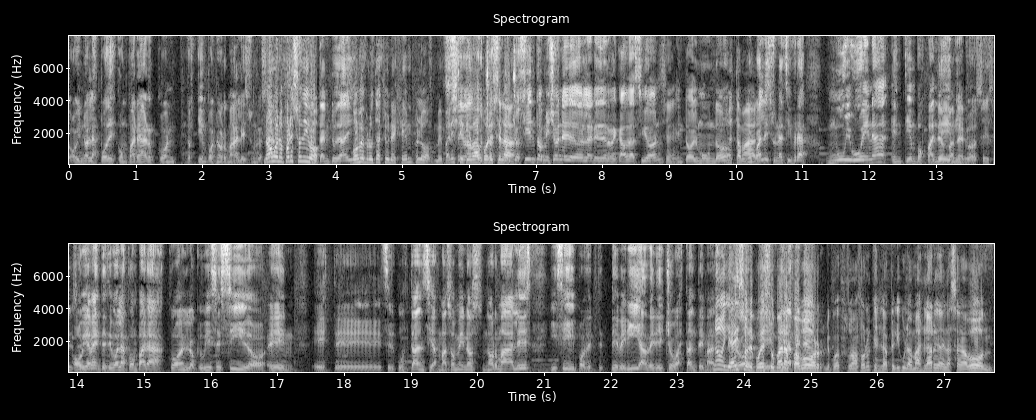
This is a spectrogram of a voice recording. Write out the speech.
hoy no las podés comparar con los tiempos normales. O sea, no, bueno, por eso digo, vos me preguntaste un ejemplo, me parece que va por ese lado. 800 millones de dólares de recaudación Sí. en todo el mundo, No está mal. lo cual es una cifra muy buena en tiempos pandémicos. sí. Obviamente, si vos la comparás con lo que hubiese sido en este, circunstancias más o menos normales, y sí, debería haber hecho bastante más. No, y a eso le podés eh, sumar a favor, le podés sumar a favor que es la película más larga de la saga Bond,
